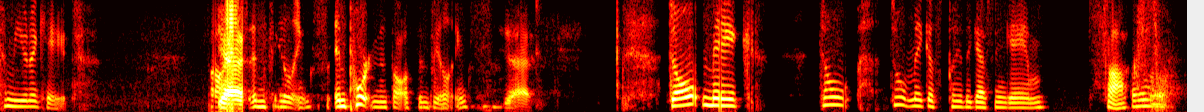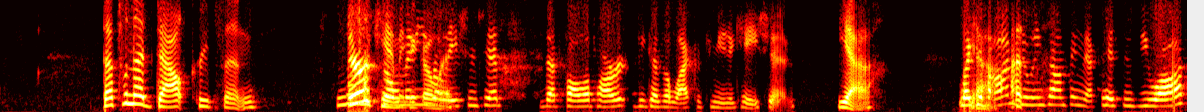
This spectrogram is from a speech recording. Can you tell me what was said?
communicate thoughts Yes. and feelings, important thoughts and feelings. Yes. Don't make don't don't make us play the guessing game. Sucks. Ugh. That's when that doubt creeps in. There are so many relationships that fall apart because of lack of communication. Yeah. Like if I'm I- doing something that pisses you off,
